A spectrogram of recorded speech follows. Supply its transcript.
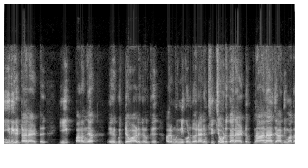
നീതി കിട്ടാനായിട്ട് ഈ പറഞ്ഞ കുറ്റവാളികൾക്ക് അവരെ മുന്നിൽ കൊണ്ടുവരാനും ശിക്ഷ കൊടുക്കാനായിട്ടും നാനാ ജാതി മത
